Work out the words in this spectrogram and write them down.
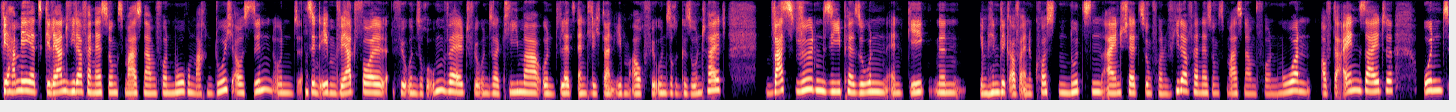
wir haben ja jetzt gelernt, Wiedervernässungsmaßnahmen von Mooren machen durchaus Sinn und sind eben wertvoll für unsere Umwelt, für unser Klima und letztendlich dann eben auch für unsere Gesundheit. Was würden Sie Personen entgegnen, im Hinblick auf eine Kosten-Nutzen-Einschätzung von Wiedervernässungsmaßnahmen von Mooren auf der einen Seite und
